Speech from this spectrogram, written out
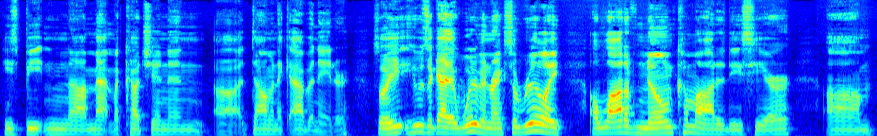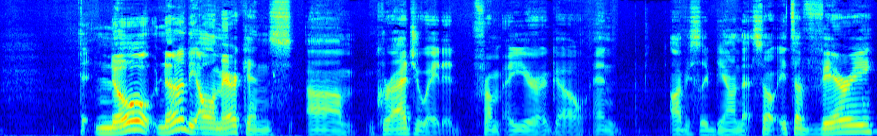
He's beaten uh, Matt McCutcheon and uh, Domenic Abounader. So he, he was a guy that would have been ranked. So really, a lot of known commodities here. Um, no, none of the All Americans um, graduated from a year ago, and obviously beyond that. So it's a very,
